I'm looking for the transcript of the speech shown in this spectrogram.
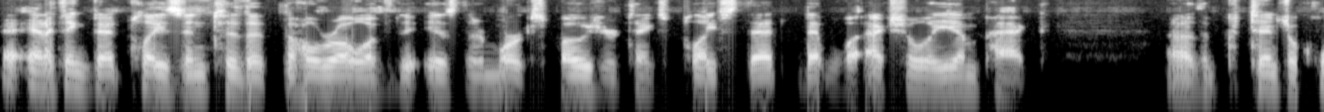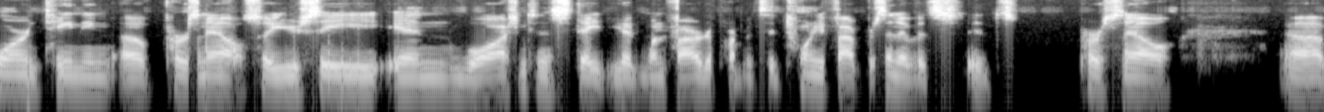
And I think that plays into the, the whole role of the, is there more exposure takes place that that will actually impact uh, the potential quarantining of personnel. So you see in Washington State, you had one fire department that 25% of its its personnel uh,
